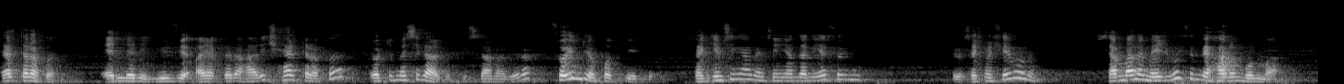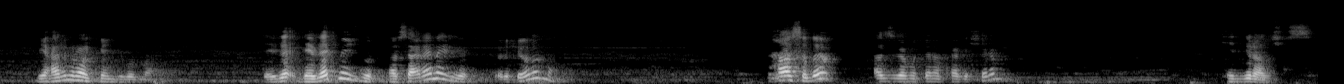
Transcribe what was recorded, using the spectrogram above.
her tarafı, elleri, yüzü, ayakları hariç her tarafı örtülmesi lazım İslam'a göre. Soyun diyor büyüklüğü. Sen kimsin ya ben senin yanında niye soyunayım? Böyle saçma şey mi olur? Sen bana mecbursun bir hanım bulma. Bir hanım röntgenci bulma. Devlet, devlet mecbur, hastane mecbur. Böyle şey olur mu? Hasılı, aziz ve muhterem kardeşlerim, tedbir alacağız.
